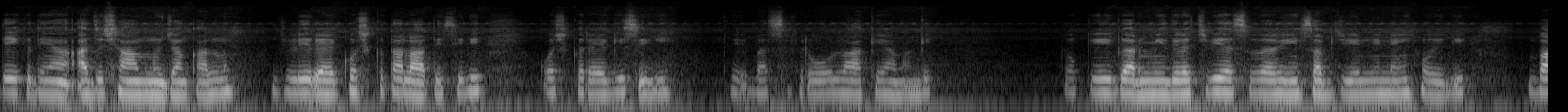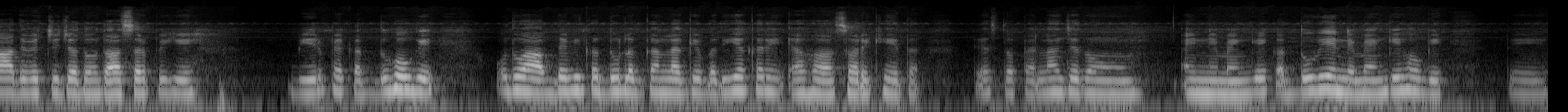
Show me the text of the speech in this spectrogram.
ਦੇਖਦੇ ਆ ਅੱਜ ਸ਼ਾਮ ਨੂੰ ਜਾਂ ਕੱਲ ਨੂੰ, ਜਿਹੜੀ ਰਹਿ ਕੁਛ ਕੁ ਤਾਂ ਲਾਤੀ ਸੀਗੀ ਕੁਛ ਕੁ ਰਹਿ ਗਈ ਸੀਗੀ, ਤੇ ਬਸ ਫਿਰ ਉਹ ਲਾ ਕੇ ਆਵਾਂਗੇ। ਕਿਉਂਕਿ ਗਰਮੀ ਦੇ ਵਿੱਚ ਵੀ ਇਸ ਵਾਰੀ ਸਬਜ਼ੀ ਇੰਨੀ ਨਹੀਂ ਹੋਏਗੀ। ਬਾਅਦ ਵਿੱਚ ਜਦੋਂ 10 ਰੁਪਏ 20 ਰੁਪਏ ਕੱਦੂ ਹੋ ਗਏ, ਉਦੋਂ ਆਪਦੇ ਵੀ ਕੱਦੂ ਲੱਗਣ ਲੱਗੇ ਵਧੀਆ ਘਰੇ। ਆਹ ਸੌਰੀ ਖੇਤ। ਤੇ ਇਸ ਤੋਂ ਪਹਿਲਾਂ ਜਦੋਂ ਇੰਨੇ ਮਹਿੰਗੇ ਕੱਦੂ ਵੀ ਇੰਨੇ ਮਹਿੰਗੇ ਹੋ ਗਏ, ਤੇ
